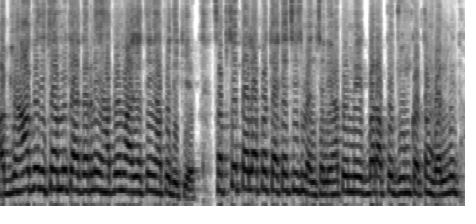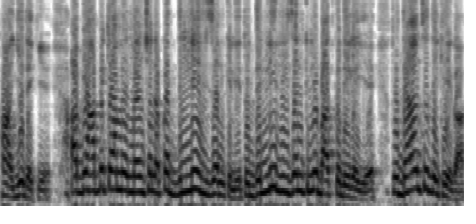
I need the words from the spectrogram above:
अब यहाँ पे देखिए हमें क्या करना है यहाँ पे हम आ जाते हैं यहाँ पे देखिए। सबसे पहले आपका क्या क्या चीज़ मेंशन है? यहाँ पे मैं एक बार आपको जूम करता हूँ वन मिनट हाँ ये देखिए। अब यहाँ पे क्या मेंशन आपका दिल्ली रीजन के लिए। तो दिल्ली रीजन के लिए बात करी गई है। तो ध्यान से देखिएगा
